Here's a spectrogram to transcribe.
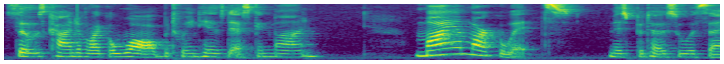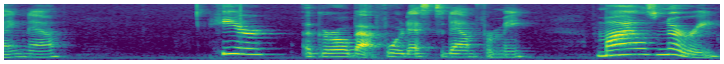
so it was kind of like a wall between his desk and mine. Maya Markowitz, Miss Petosa was saying now. Here, a girl about four desks down from me. Miles Noury,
